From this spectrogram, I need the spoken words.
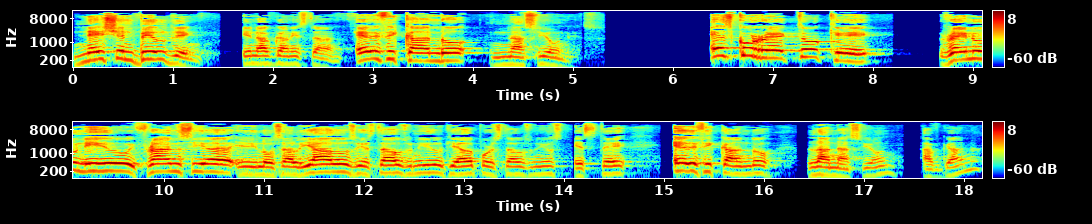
nation building en Afganistán, edificando naciones. Es correcto que Reino Unido y Francia y los aliados y Estados Unidos, guiados por Estados Unidos, esté edificando la nación afgana.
